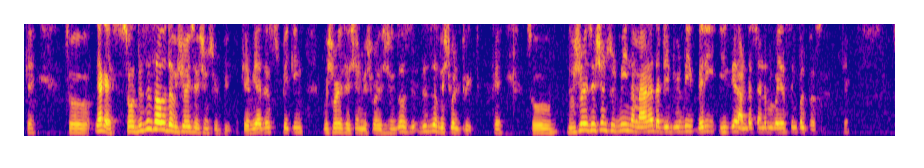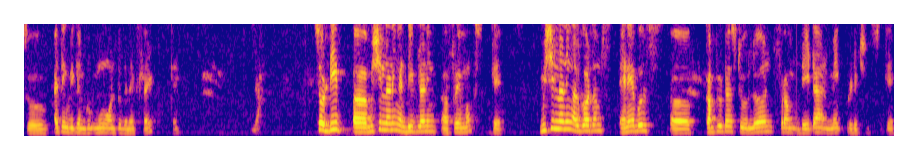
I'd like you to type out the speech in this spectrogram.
okay? So yeah guys so this is how the visualization should be okay? We are just speaking visualization visualization. So this is a visual treat okay? So the visualization should be in a manner that it will be very easy and understandable by a simple person okay? So i think we can move on to the next slide so deep uh, machine learning and deep learning uh, frameworks. Okay, machine learning algorithms enables uh, computers to learn from data and make predictions. Okay,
